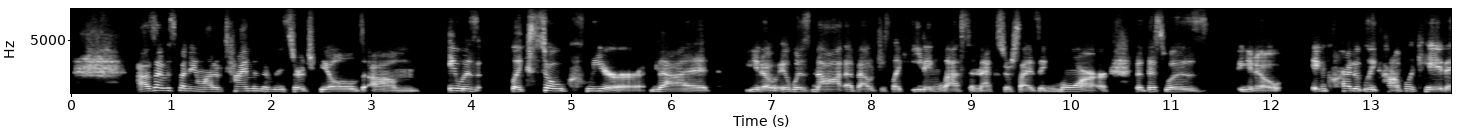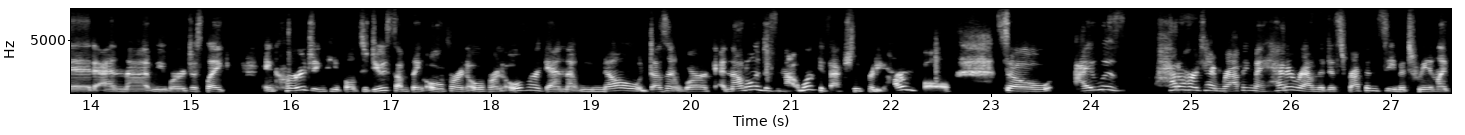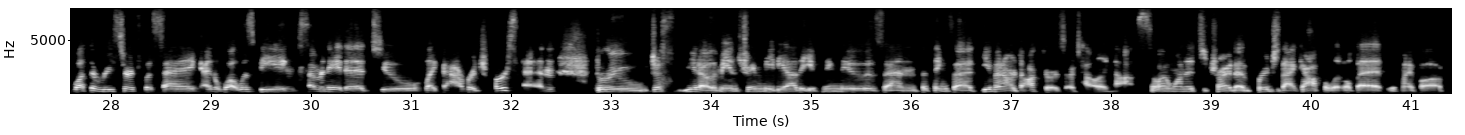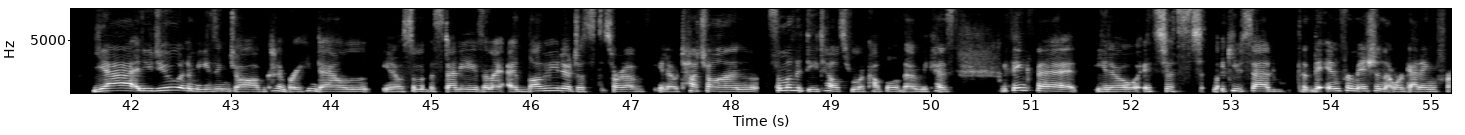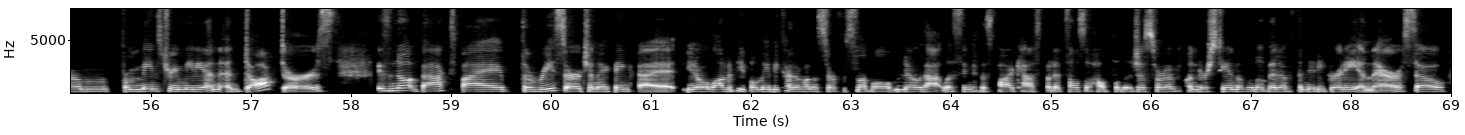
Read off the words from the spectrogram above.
as i was spending a lot of time in the research field um, it was like so clear that you know, it was not about just like eating less and exercising more, that this was, you know, incredibly complicated and that we were just like encouraging people to do something over and over and over again that we know doesn't work. And not only does it not work, it's actually pretty harmful. So I was had a hard time wrapping my head around the discrepancy between like what the research was saying and what was being disseminated to like the average person through just you know the mainstream media the evening news and the things that even our doctors are telling us. So i wanted to try to bridge that gap a little bit with my book yeah, and you do an amazing job kind of breaking down, you know, some of the studies. And I, would love you to just sort of, you know, touch on some of the details from a couple of them because I think that, you know, it's just like you said, the, the information that we're getting from from mainstream media and, and doctors is not backed by the research. And I think that, you know, a lot of people maybe kind of on a surface level know that listening to this podcast, but it's also helpful to just sort of understand a little bit of the nitty gritty in there. So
